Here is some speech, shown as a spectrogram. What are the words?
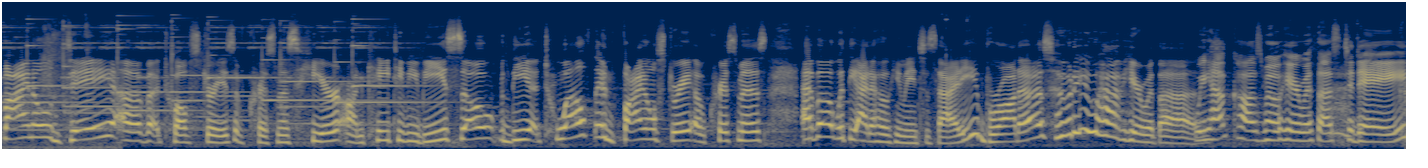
final day of 12 Strays of Christmas here on KTVB. So the 12th and final stray of Christmas, Eva with the Idaho Humane Society brought us. Who do you have here with us? We have Cosmo here with us today.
